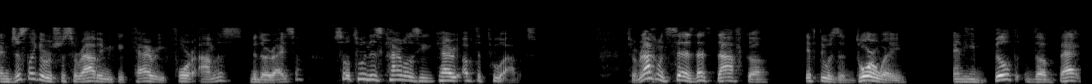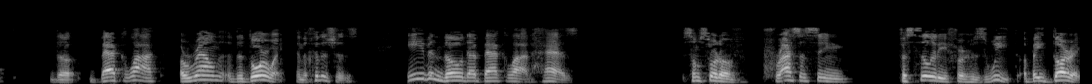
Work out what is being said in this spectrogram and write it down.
and just like a Rosh Hashanah, you could carry four amas, midoraisa, so too in this carmelis you could carry up to two amas. So Rahman says that's dafka if there was a doorway and he built the back the back lot around the doorway in the chiddushes, even though that back lot has some sort of processing facility for his wheat, a beit dare.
